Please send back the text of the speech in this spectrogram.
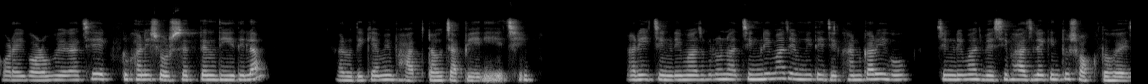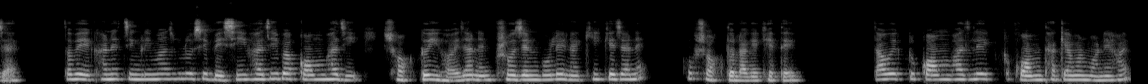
কড়াই গরম হয়ে গেছে, একটুখানি সর্ষের তেল দিয়ে দিলাম, আর ওদিকে আমি ভাতটাও চাপিয়ে দিয়েছি। আর এই চিংড়ি মাছগুলো না, চিংড়ি মাছ এমনিতে যেখানকারই হোক, চিংড়ি মাছ বেশি ভাজলে কিন্তু শক্ত হয়ে যায়। তবে এখানে চিংড়ি মাছগুলো সে বেশি ভাজি বা কম ভাজি শক্তই হয়, জানেন? ফ্রোজেন বলে না কি কে জানে? খুব শক্ত লাগে খেতে। তাও একটু কম ভাজলে একটু কম থাকে আমার মনে হয়।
